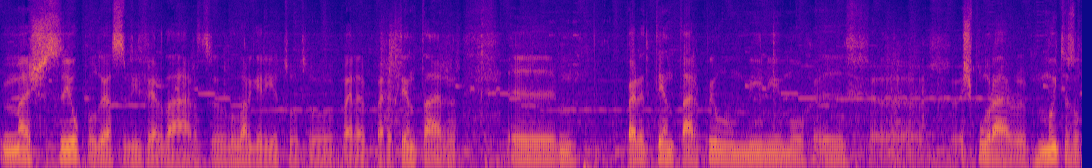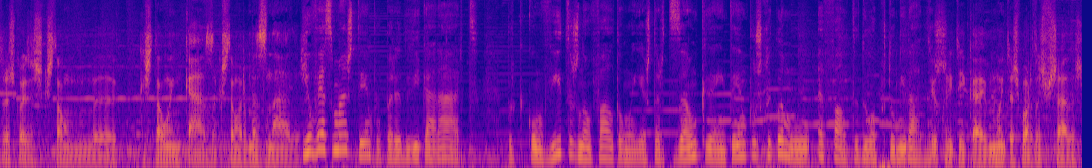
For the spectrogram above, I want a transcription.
Mas se eu pudesse viver da arte, largaria tudo para, para tentar para tentar, pelo mínimo, eh, explorar muitas outras coisas que estão, eh, que estão em casa, que estão armazenadas. E houvesse mais tempo para dedicar à arte porque convites não faltam a este artesão que em tempos reclamou a falta de oportunidades. Eu critiquei muitas portas fechadas.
